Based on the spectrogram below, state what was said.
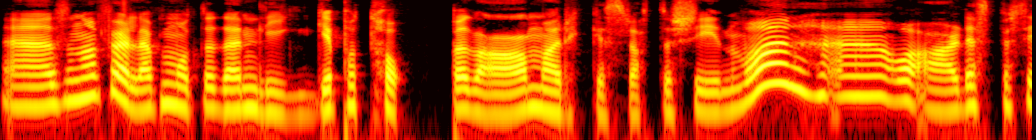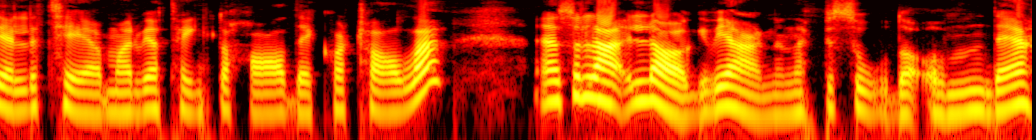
Eh, så nå føler jeg på en måte den ligger på toppen av markedsstrategien vår. Eh, og er det spesielle temaer vi har tenkt å ha det kvartalet, eh, så lager vi gjerne en episode om det.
